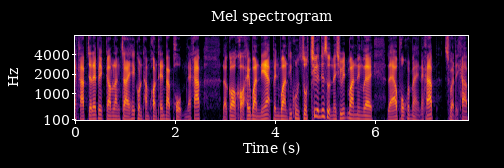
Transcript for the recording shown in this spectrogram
นะครับจะได้เป็นกำลังใจให้คนทำคอนเทนต์แบบผมนะครับ แล้วก็ขอให้วันนี้เป็นวันที่คุณสดชื่นที่สุดในชีวิตวันหนึ่งเลย แล้วพบกันใหม่นะครับ สวัสดีครับ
